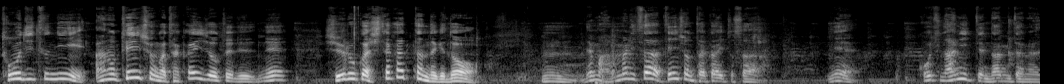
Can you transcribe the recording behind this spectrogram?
当日にあのテンションが高い状態でね、収録はしたかったんだけど、うん。でもあんまりさ、テンション高いとさ、ねこいつ何言ってんだみたいな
